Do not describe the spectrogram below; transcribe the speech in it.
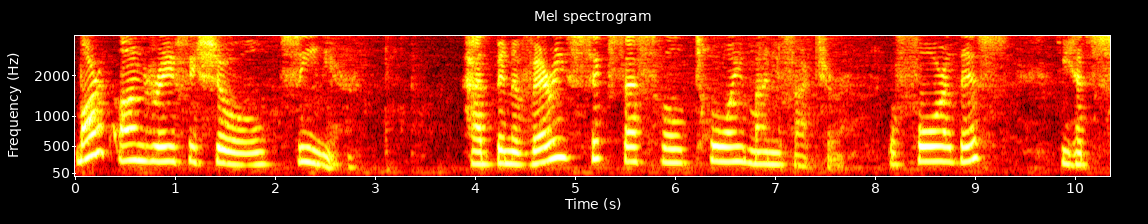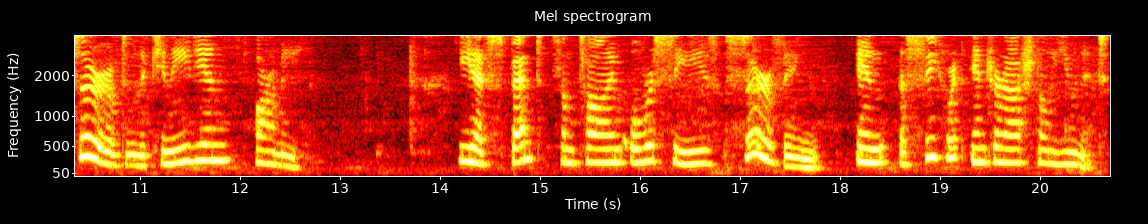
Marc Andre Fichot Sr. had been a very successful toy manufacturer. Before this, he had served in the Canadian Army. He had spent some time overseas serving in a secret international unit.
